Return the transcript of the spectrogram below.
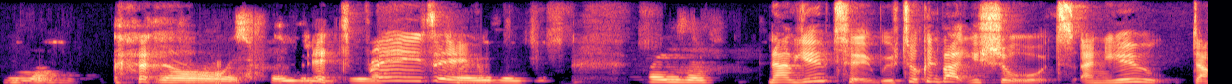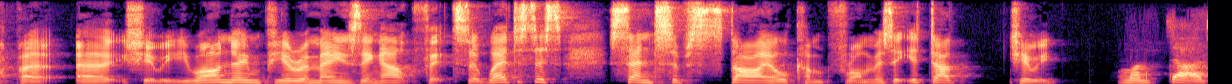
No, no it's freezing. It's freezing. Freezing. Freezing. Now, you two, we've talking about your shorts, and you, Dapper uh, Shuey, you are known for your amazing outfits. So, where does this sense of style come from? Is it your dad, Shuey? My dad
